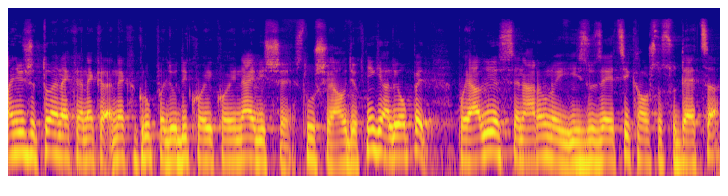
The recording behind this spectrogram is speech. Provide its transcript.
manje više to je neka, neka, neka grupa ljudi koji, koji najviše slušaju audio knjige, ali opet pojavljuju se naravno i izuzeci kao što su deca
